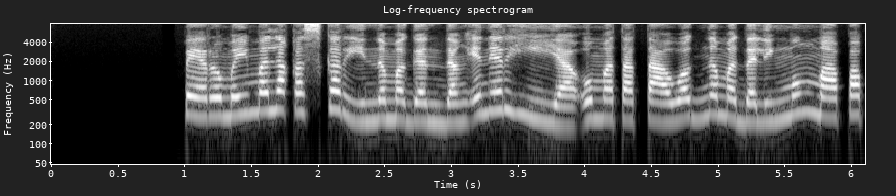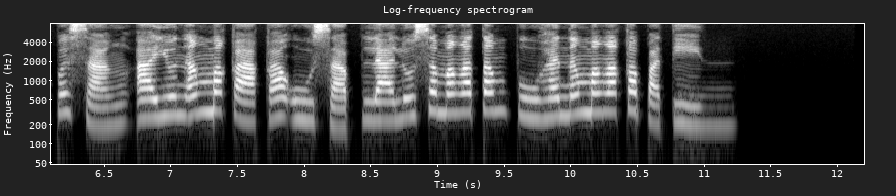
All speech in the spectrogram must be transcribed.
Pero may malakas ka rin na magandang enerhiya o matatawag na madaling mong mapapasang ayon ang makakausap lalo sa mga tampuhan ng mga kapatid.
